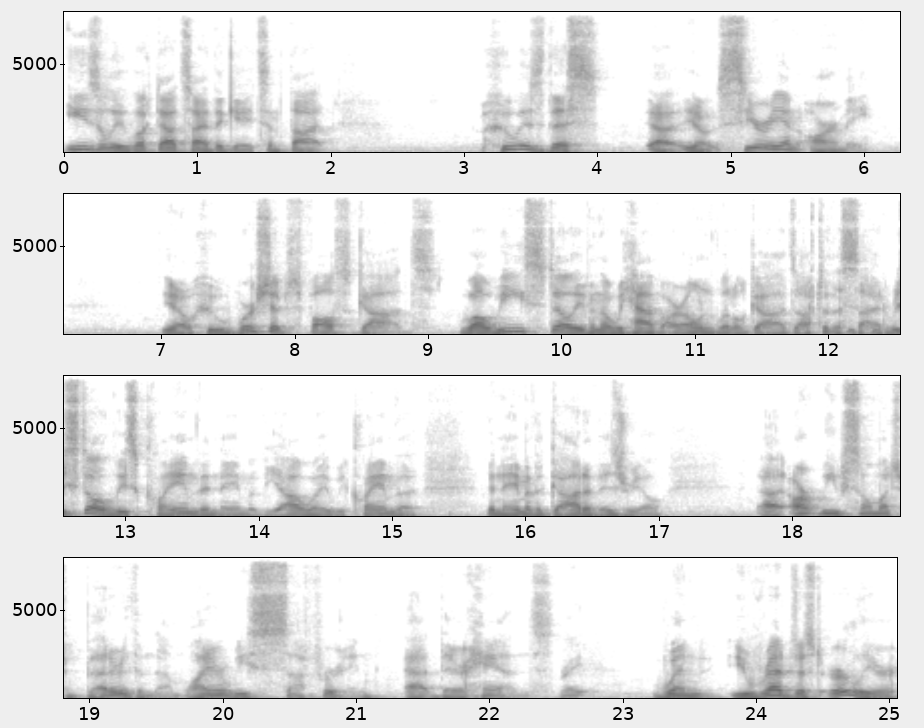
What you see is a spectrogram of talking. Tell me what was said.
easily looked outside the gates and thought, who is this uh, you know Syrian army you know who worships false gods. While we still even though we have our own little gods off to the side we still at least claim the name of Yahweh. We claim the the name of the God of Israel. Uh, aren't we so much better than them? Why are we suffering at their hands? Right. when you read just earlier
